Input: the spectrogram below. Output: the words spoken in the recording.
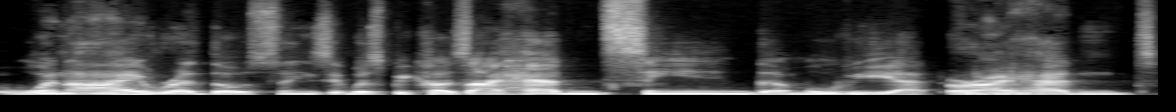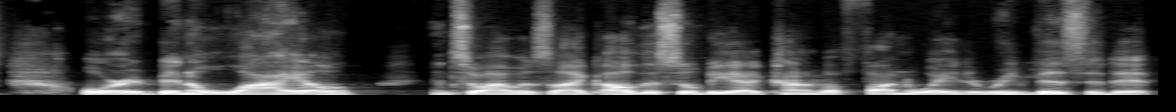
when I read those things, it was because I hadn't seen the movie yet, or I mm-hmm. hadn't, or it'd been a while. And so I was like, oh, this will be a kind of a fun way to revisit it.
